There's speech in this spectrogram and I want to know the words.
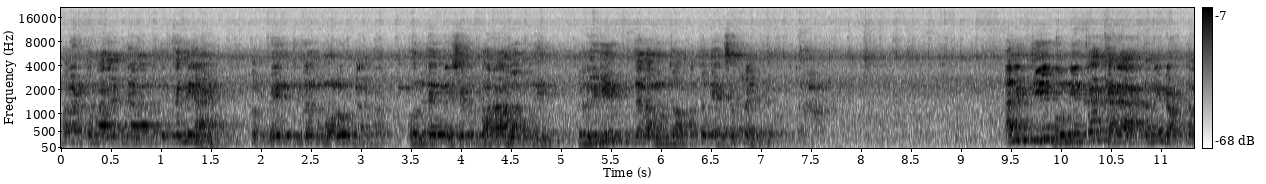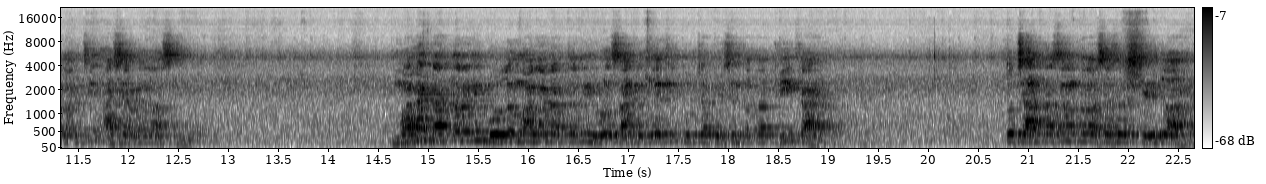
मला वाटतं माझ्या ज्ञानामध्ये कमी आहे. पण पेन किलरमुळं कोणताही पेशंट बरा होत नाही रिलीफ ज्याला म्हणतो आपण तो द्यायचा प्रयत्न करतो. आणि ती भूमिका खऱ्या अर्थाने डॉक्टरांची अशा वेळेला असली पाहिजे मला डॉक्टरांनी बोललं मला डॉक्टरने एवढं सांगितलं की तुमच्या पेशंट आता ठीक आहे. तो चार तासानंतर असं असं स्टेजला आहे.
